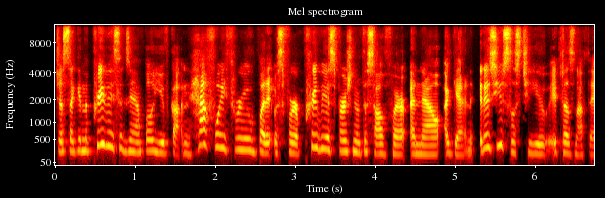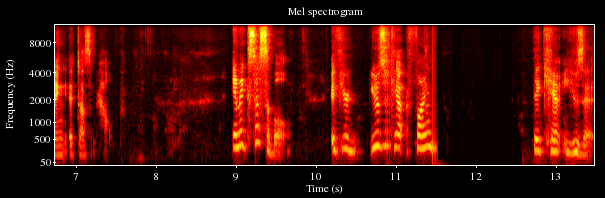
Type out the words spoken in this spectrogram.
Just like in the previous example, you've gotten halfway through, but it was for a previous version of the software. And now again, it is useless to you. It does nothing. It doesn't help. Inaccessible. If your user can't find they can't use it.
